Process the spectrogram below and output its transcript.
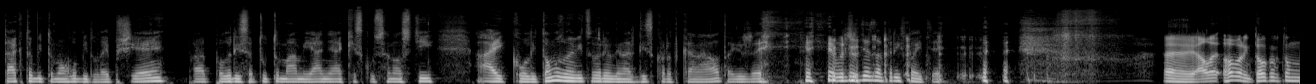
takto by to mohlo byť lepšie, pozri sa, tuto mám ja nejaké skúsenosti a aj kvôli tomu sme vytvorili náš Discord kanál, takže určite sa pripojte. Hey, ale hovorím toľko k tomu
